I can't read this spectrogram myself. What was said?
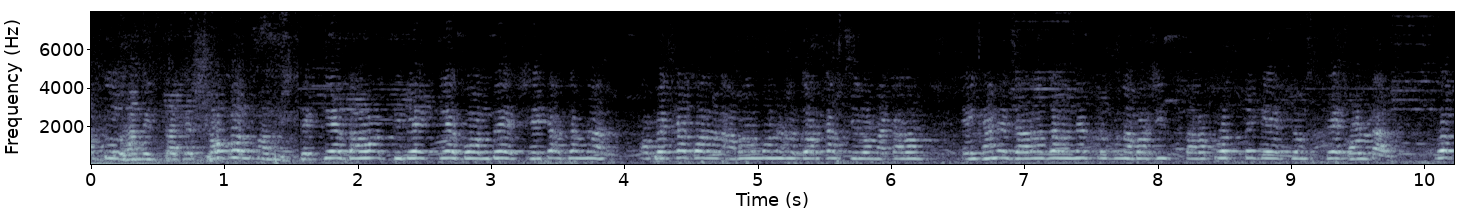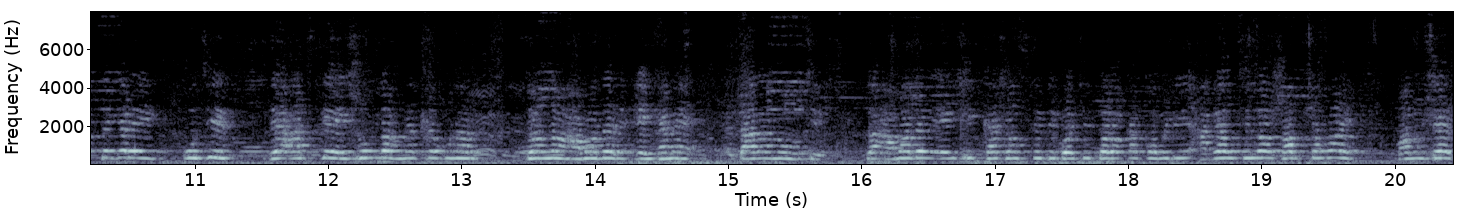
আব্দুল হামিদ, তাকে সকল মানুষকে কে দাওয়াত দিবে, কে বলবে, সেটা জানার, অপেক্ষা করার আমার মনে হয় দরকার ছিল না। কারণ এখানে যারা যারা নেত্রকোনাবাসী, তারা প্রত্যেকে একজন স্টেক হোল্ডার প্রত্যেকেরই উচিত যে আজকে এই সুন্দর নেত্রকোনার জন্য আমাদের এইখানে দাঁড়ানো উচিত। তো আমাদের এই শিক্ষা সংস্কৃতি বৈচিত্র্য রক্ষা কমিটি আগেও ছিল সব সময় মানুষের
